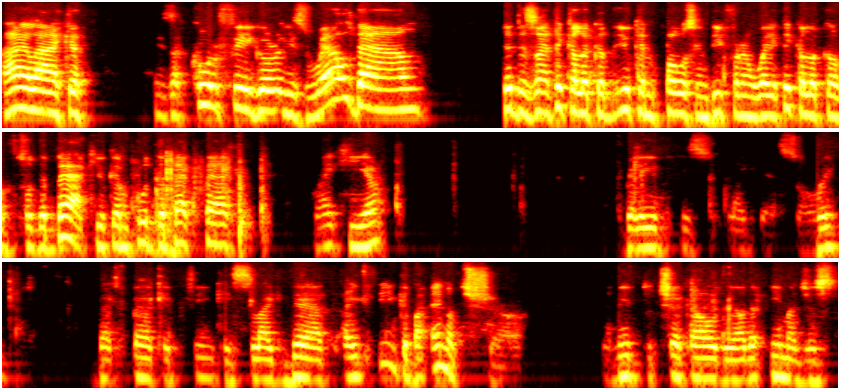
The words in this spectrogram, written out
I like it. It's a cool figure. It's well done. The design, take a look at, you can pose in different way. Take a look at, so the back, you can put the backpack right here. I believe it's like that, sorry. Backpack, I think it's like that. I think, but I'm not sure. I need to check out the other images.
